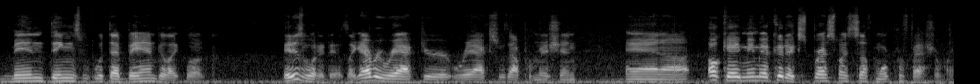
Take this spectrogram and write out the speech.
mend things with that band. Be like, look, it is what it is. Like every reactor reacts without permission, and uh, okay, maybe I could express myself more professionally.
